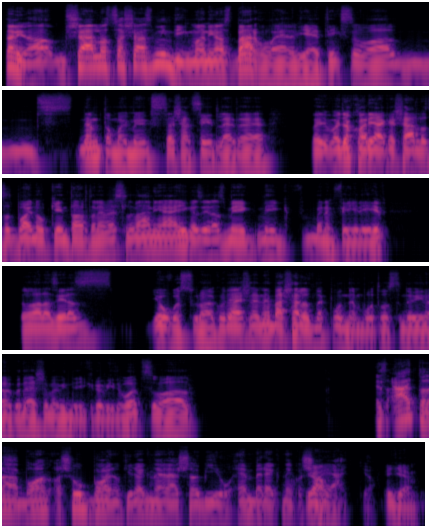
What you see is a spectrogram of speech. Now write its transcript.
Dani, a Charlotte Sasha az mindig mani, azt bárhova elvihetik, szóval mm, nem tudom, hogy mondjuk Sasha-t szét lehet -e, vagy, vagy akarják-e Charlotte-ot bajnokként tartani a WrestleMania-ig, azért az még, még nem fél év. Szóval azért az jó hosszú uralkodás lenne, bár Charlotte-nak pont nem volt hosszú női uralkodása, mert mindegyik rövid volt, szóval Ez általában a sok bajnoki regnálással bíró embereknek a Ja. sajátja. igen.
